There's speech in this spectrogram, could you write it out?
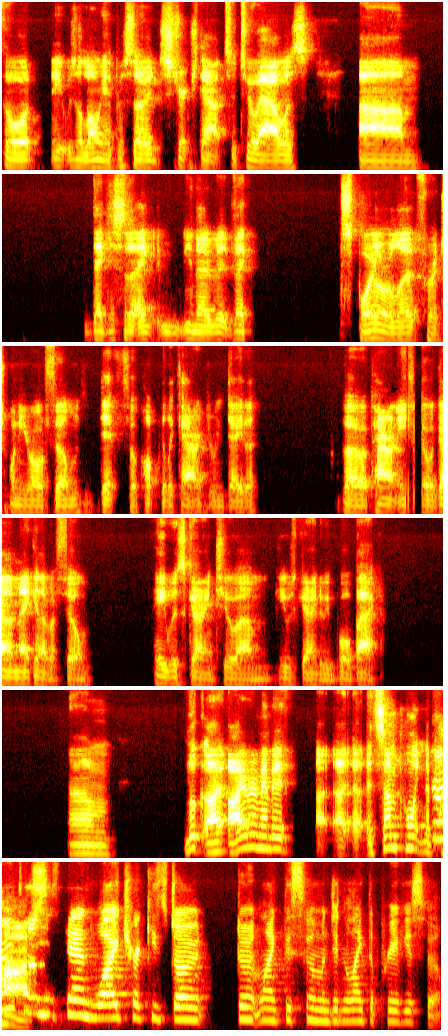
thought it was a long episode stretched out to two hours. Um, they just, sort of, you know, the, the spoiler alert for a 20 year old film, depth for popular character in data. Though apparently, if they were going to make another film, he was going to, um, he was going to be brought back. Um, look, I, I remember uh, at some point in the to past, understand why trekkies don't don't like this film and didn't like the previous film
